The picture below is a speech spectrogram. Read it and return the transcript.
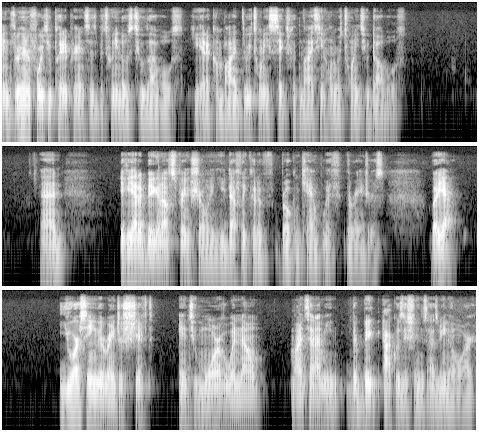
in 342 plate appearances between those two levels, he had a combined 326 with 19 homers, 22 doubles. And if he had a big enough spring showing, he definitely could have broken camp with the Rangers. But yeah, you are seeing the Rangers shift into more of a win now mindset. I mean, their big acquisitions, as we know, are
